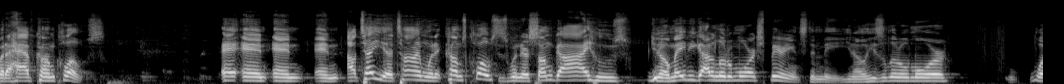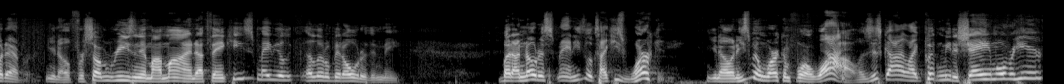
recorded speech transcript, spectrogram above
but I have come close. And, and and and I'll tell you a time when it comes close is when there's some guy who's you know maybe got a little more experience than me. You know, he's a little more whatever. You know, for some reason in my mind, I think he's maybe a, little bit older than me. But I noticed, man, he looks like he's working. You know, and he's been working for a while. Is this guy like putting me to shame over here?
